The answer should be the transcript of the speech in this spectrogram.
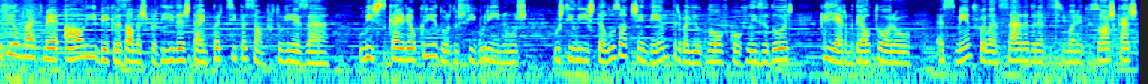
O filme Nightmare Alley, Beco das Almas Perdidas, tem participação portuguesa. Luís Sequeira é o criador dos figurinos. O estilista luso-descendente trabalhou de novo com o realizador Guilherme Del Toro. A semente foi lançada durante a cerimónia dos Oscars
